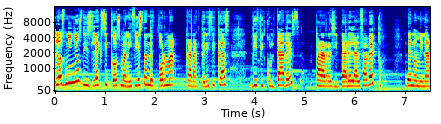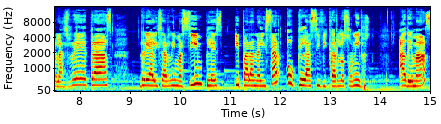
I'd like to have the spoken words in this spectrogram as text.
Los niños disléxicos manifiestan de forma características dificultades para recitar el alfabeto, denominar las letras, realizar rimas simples y para analizar o clasificar los sonidos. Además,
